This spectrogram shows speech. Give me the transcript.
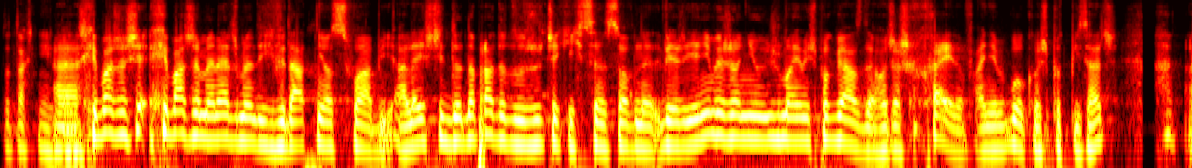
To tak nie e, chyba, że się, chyba, że management ich wydatnie osłabi, ale jeśli do, naprawdę dorzuci jakieś sensowne, wiesz, ja nie wiem, że oni już mają mieć po gwiazdę, chociaż hej, no fajnie by było kogoś podpisać, e,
